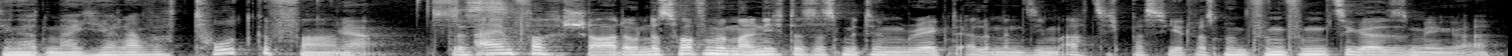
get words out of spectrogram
den hat Nike halt einfach tot gefahren. Ja. Das ist einfach schade. Und das hoffen wir mal nicht, dass das mit dem React Element 87 passiert. Was mit dem 55er ist, ist mir egal.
